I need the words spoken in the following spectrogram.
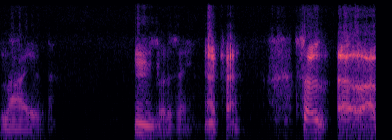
live, mm. so to say. Okay. So, uh,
